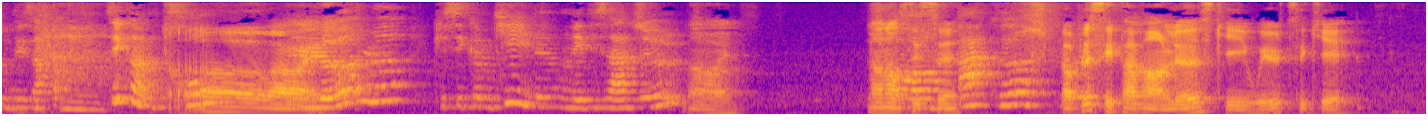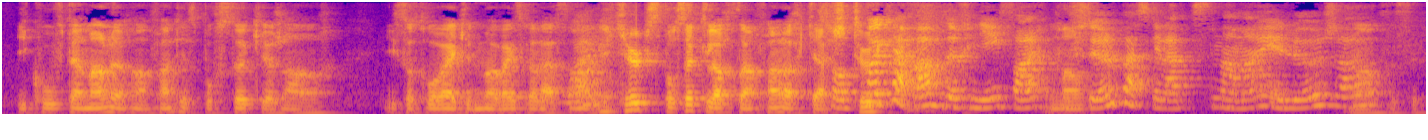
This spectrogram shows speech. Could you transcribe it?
ou des enfants. tu sais, comme trop ouais, ouais. là, là, que c'est comme qui, là? On est des adultes. Ah, ouais. Non, non, c'est Oh, ça. off, En plus, ces parents-là, ce qui est weird, c'est que ils couvrent tellement leur enfant que c'est pour ça que, genre, ils se retrouvent avec une mauvaise relation Ouais. avec eux, pis c'est pour ça que leurs enfants leur Ils cachent sont tout. pas capables de rien faire Non. tout seuls parce que la petite maman est là, genre. Non, c'est ça.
